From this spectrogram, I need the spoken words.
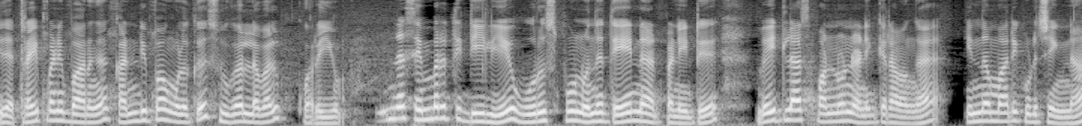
இதை ட்ரை பண்ணி பாருங்கள் கண்டிப்பாக உங்களுக்கு சுகர் லெவல் குறையும். இந்த செம்பருத்தி டீலேயே ஒரு ஸ்பூன் வந்து தேன் ஆட் பண்ணிவிட்டு வெயிட் லாஸ் பண்ணணும்னு நினைக்கிறவங்க இந்த மாதிரி குடிச்சிங்கன்னா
